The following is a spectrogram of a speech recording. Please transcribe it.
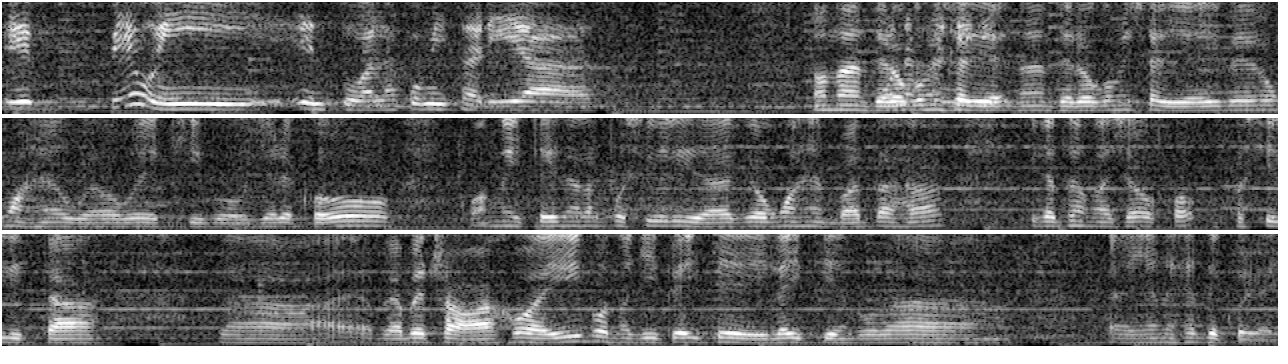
Eh, veo ahí en todas las comisarías No, nada entero comisaría, nada entero comisaría y veo más huevo de equipo. Yo recuerdo cuando ahí tiene la posibilidad de que vamos en bataja y que tenga ya facilitar la el trabajo ahí, pues no hay y la tiempo la ya gente que ahí.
